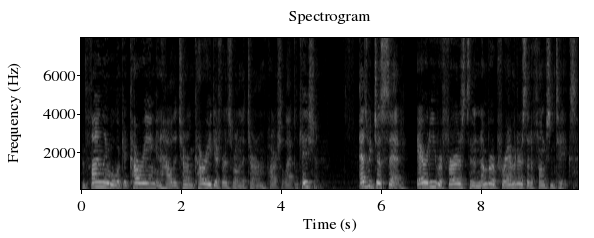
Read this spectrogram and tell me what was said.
And finally, we'll look at currying and how the term curry differs from the term partial application. As we just said, arity refers to the number of parameters that a function takes,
